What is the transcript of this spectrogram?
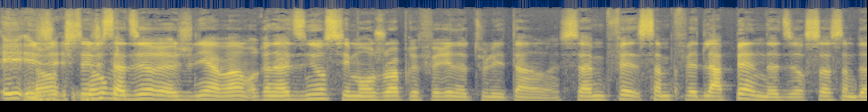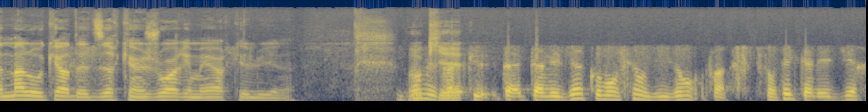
et- et Non, je tiens juste mais- à dire, euh, Julien, avant, Ronaldinho, c'est mon joueur préféré de tous les temps. là. Ça me, fait, ça me fait de la peine de dire ça. Ça me donne mal au cœur de dire qu'un joueur est meilleur que lui. là. Non, Ok. mais parce que t'a- t'avais bien commencé en disant, enfin, je pensais que t'allais dire,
